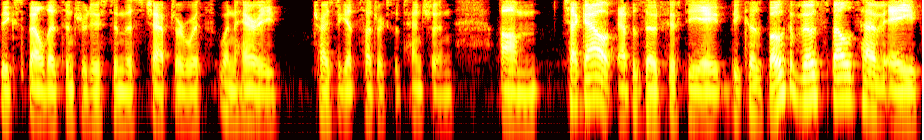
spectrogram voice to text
big spell that's introduced in this chapter with when Harry tries to get Cedric's attention, um, check out episode 58 because both of those spells have a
